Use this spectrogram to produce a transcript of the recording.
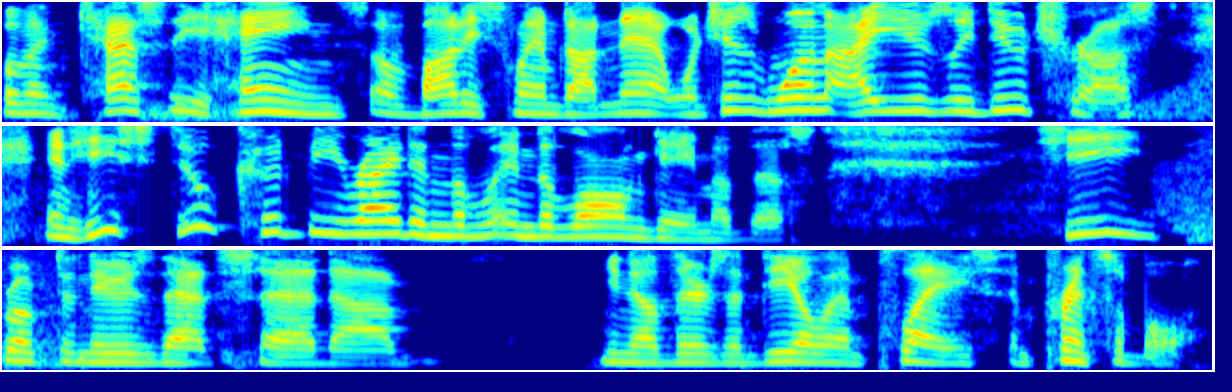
Well, then Cassidy Haynes of bodyslam.net, which is one I usually do trust, and he still could be right in the in the long game of this. He broke the news that said, um, you know, there's a deal in place in principle,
